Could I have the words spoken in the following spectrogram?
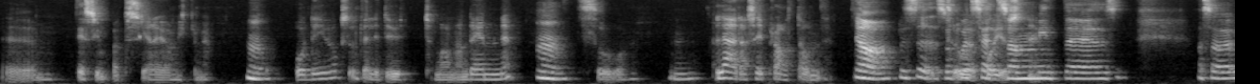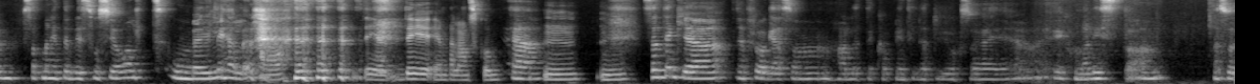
Ehm, Det sympatiserar jag mycket med. Och det är ju också ett väldigt utmanande ämne. Så mm, lära sig prata om det. Ja, precis. Och på ett på sätt just som nu. inte... Alltså, så att man inte blir socialt omöjlig heller. Ja, det, det är en balansgång. Ja. Mm, mm. Sen tänker jag en fråga som har lite koppling till att du också är, är journalist. Då. Alltså,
